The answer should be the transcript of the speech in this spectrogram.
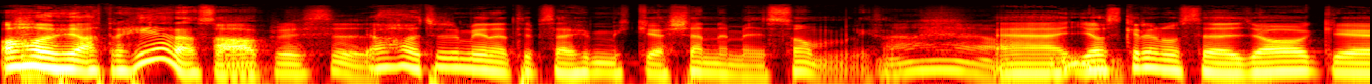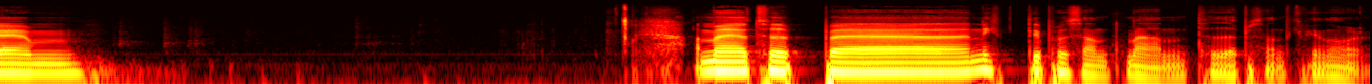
Jaha, hur jag attraheras Ja, av? precis. Jaha, jag trodde du menade typ så här hur mycket jag känner mig som. Liksom. Ja, ja, ja. Eh, Mm. jag skulle nog säga jag... ja, men typ eh, 90% män, 10% kvinnor.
